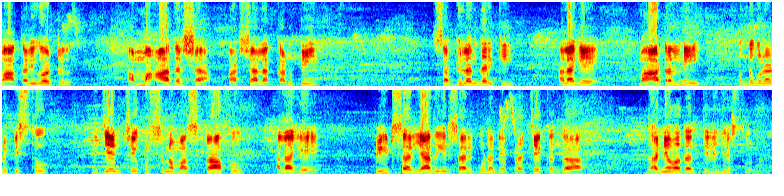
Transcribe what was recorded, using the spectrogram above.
మా కలిగోటు అమ్మ ఆదర్శ పాఠశాల కమిటీ సభ్యులందరికీ అలాగే మా ఆటల్ని ముందుకు నడిపిస్తూ విజయం చేకూరుస్తున్న మా స్టాఫ్ అలాగే పీట్ సార్ యాదగిరి సార్కి కూడా నేను ప్రత్యేకంగా ధన్యవాదాలు తెలియజేస్తున్నాను.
